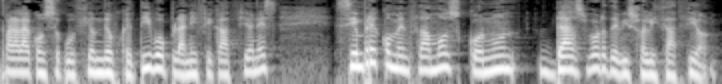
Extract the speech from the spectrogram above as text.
para la consecución de objetivo, planificaciones, siempre comenzamos con un dashboard de visualización.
